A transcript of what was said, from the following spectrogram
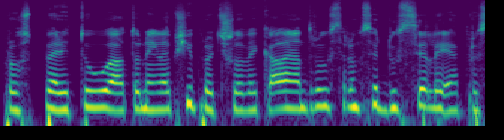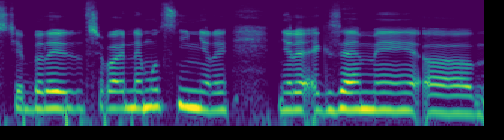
prosperitu a to nejlepší pro člověka, ale na druhou stranu se dusili a prostě byli třeba nemocní, měli, měli exémy, uh,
